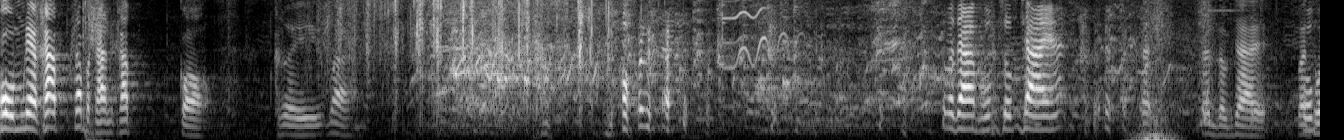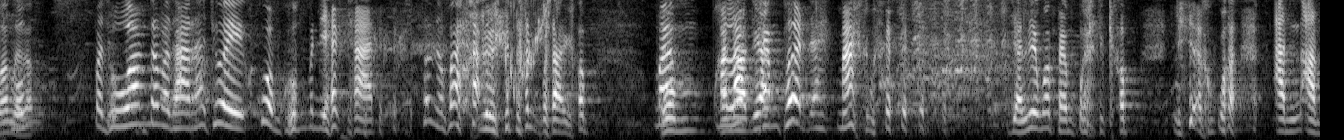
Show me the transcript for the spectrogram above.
ผมเนี่ยครับท่านประธานครับ ก็เคยว่าท่านประธานผมสมชายฮะ ท่านสมชายประท้วงเลยครับผมประท้วงท่านประธานฮะช่วยควบคุมบรรยากาศท่านสมภาพคือท่านประธานครับมาผมขมานารัดบเนี้แคยมเพิร์ดนะมา อย่าเรียกว่าแพมเพิร์ดครับ เรียกว่าอันอัน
